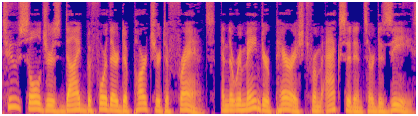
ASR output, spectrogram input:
Two soldiers died before their departure to France, and the remainder perished from accidents or disease.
